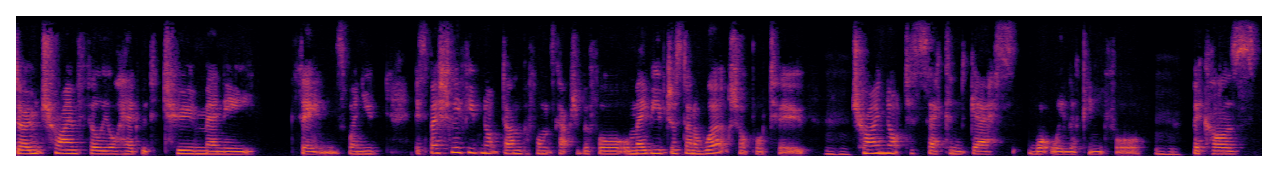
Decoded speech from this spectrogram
don't try and fill your head with too many things when you especially if you've not done performance capture before or maybe you've just done a workshop or 2 mm-hmm. try not to second guess what we're looking for mm-hmm. because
